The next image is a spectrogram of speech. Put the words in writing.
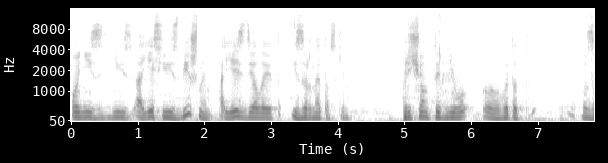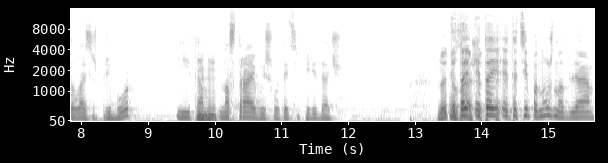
Ой, не, из- не из- а есть USB-шным, а есть делает изернетовским. Причем ты в него, э, в этот, залазишь прибор, и там Мгм. настраиваешь вот эти передачи. Ну, это, Это, знаешь, это, это как- это типа нужно для...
